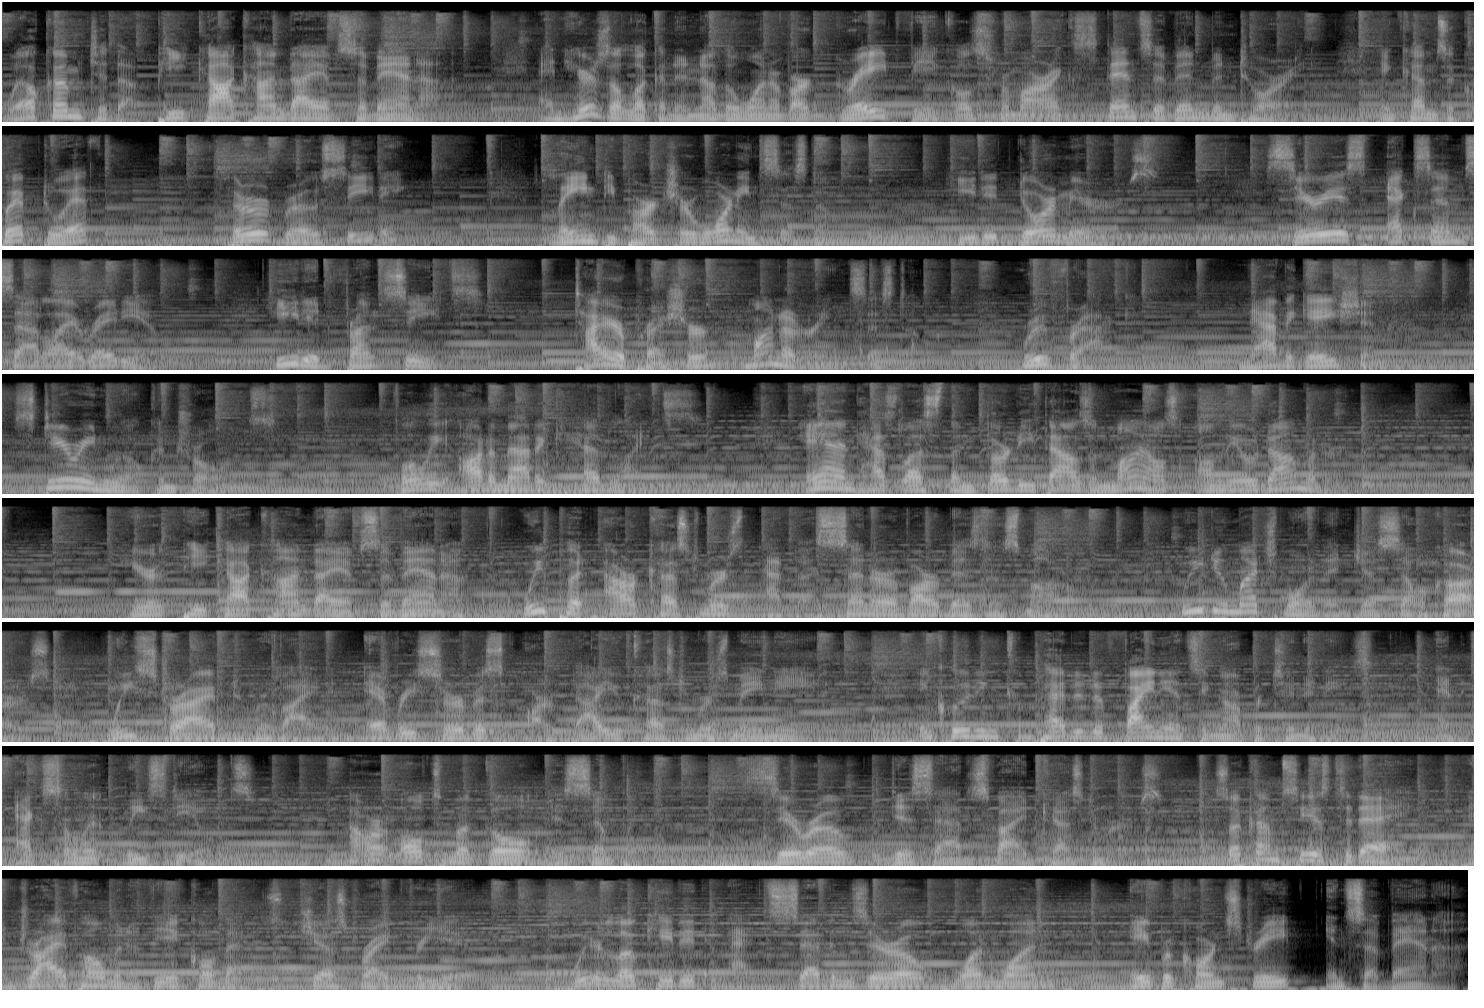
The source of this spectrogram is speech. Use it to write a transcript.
Welcome to the Peacock Hyundai of Savannah. And here's a look at another one of our great vehicles from our extensive inventory and comes equipped with third row seating, lane departure warning system, heated door mirrors, Sirius XM satellite radio, heated front seats, tire pressure monitoring system, roof rack, navigation, steering wheel controls, fully automatic headlights, and has less than 30,000 miles on the odometer. Here at Peacock Hyundai of Savannah, we put our customers at the center of our business model. We do much more than just sell cars. We strive to provide every service our value customers may need, including competitive financing opportunities and excellent lease deals. Our ultimate goal is simple zero dissatisfied customers. So come see us today and drive home in a vehicle that is just right for you. We are located at 7011 Abercorn Street in Savannah.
